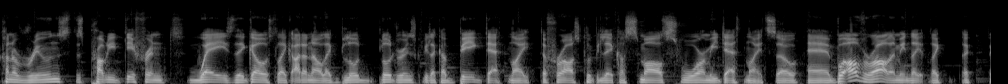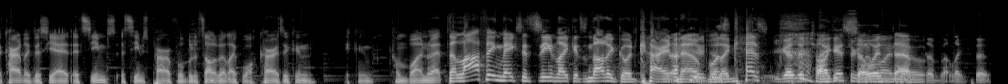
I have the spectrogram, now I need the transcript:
kind of runes there's probably different ways they go. So like i don't know like blood blood runes could be like a big death knight. The frost could be like a small swarmy death knight. So um but overall i mean like like like the card like this yeah it seems it seems powerful but it's all about like what cards it can it can combine with the laughing makes it seem like it's not a good card now You're but i guess You guys are talking so in depth out. about like the.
